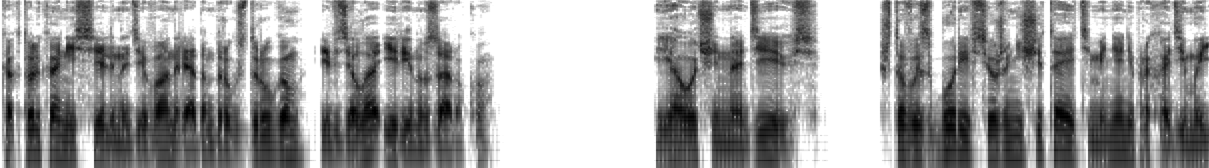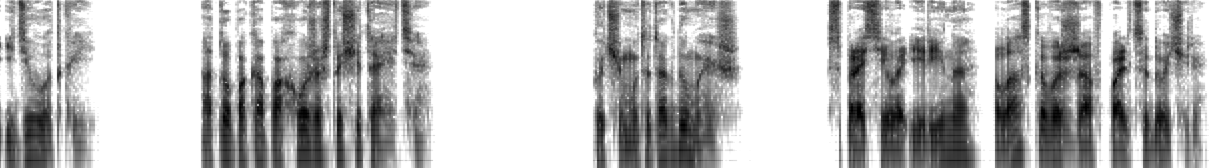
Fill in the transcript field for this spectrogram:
как только они сели на диван рядом друг с другом и взяла Ирину за руку. «Я очень надеюсь, что вы с Борей все же не считаете меня непроходимой идиоткой. А то пока похоже, что считаете». «Почему ты так думаешь?» — спросила Ирина, ласково сжав пальцы дочери.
